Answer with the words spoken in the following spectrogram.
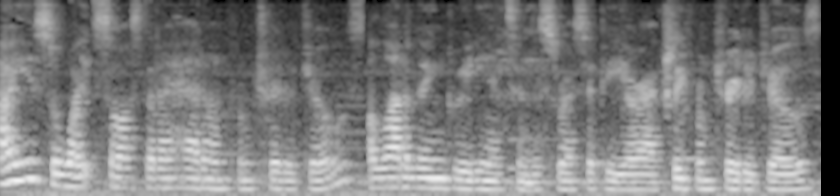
I used a white sauce that I had on from Trader Joe's. A lot of the ingredients in this recipe are actually from Trader Joe's.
